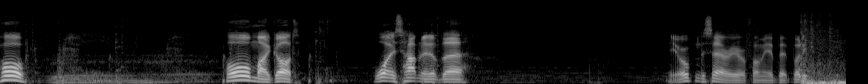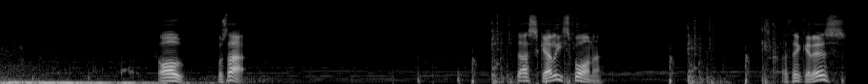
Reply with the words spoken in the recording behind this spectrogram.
Oh! Oh my god. What is happening up there? You open this area up for me a bit, buddy. Oh, what's that? Is that a skelly spawner? I think it is.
